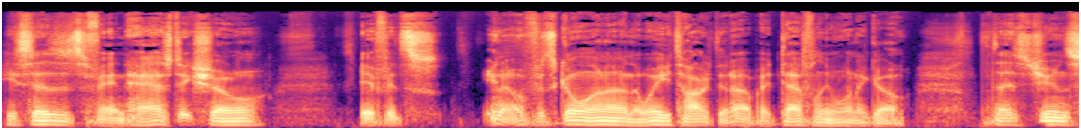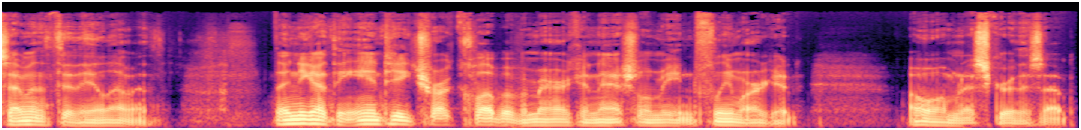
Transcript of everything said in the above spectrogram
He says it's a fantastic show. If it's you know if it's going on the way he talked it up, I definitely want to go. That's June 7th to the 11th. Then you got the Antique Truck Club of America National Meet and Flea Market. Oh, I'm going to screw this up.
